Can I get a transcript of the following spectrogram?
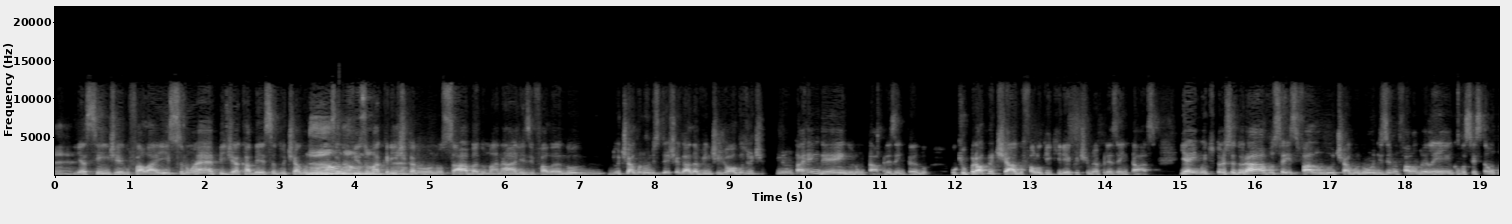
É. E assim, Diego, falar isso não é pedir a cabeça do Thiago não, Nunes. Eu não, fiz não, uma crítica é. no, no, sábado, uma análise, falando do Thiago Nunes ter chegado a 20 jogos e o time não está rendendo, não está apresentando o que o próprio Thiago falou que queria que o time apresentasse. E aí, muito torcedor, ah, vocês falam do Thiago Nunes e não falam do elenco, vocês estão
